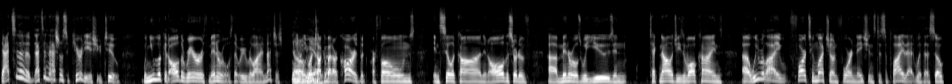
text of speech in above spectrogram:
that's a that's a national security issue too. When you look at all the rare earth minerals that we rely on, not just you, know, Oh, you want yeah. to talk about our cars, but our phones, in silicon, and all the sort of uh, minerals we use in technologies of all kinds, uh, we rely far too much on foreign nations to supply that with us. So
